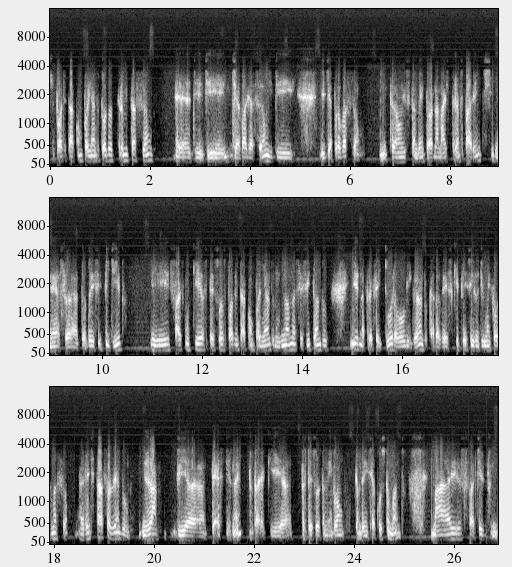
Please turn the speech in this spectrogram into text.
que pode estar acompanhando toda a tramitação é, de, de, de, avaliação e de, e de aprovação. Então, isso também torna mais transparente essa, todo esse pedido e faz com que as pessoas possam estar acompanhando, não necessitando ir na prefeitura ou ligando cada vez que precisa de uma informação. A gente está fazendo já via testes, né, para que as pessoas também vão também se acostumando, mas a partir do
